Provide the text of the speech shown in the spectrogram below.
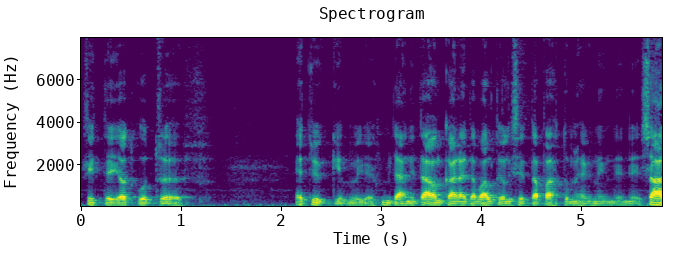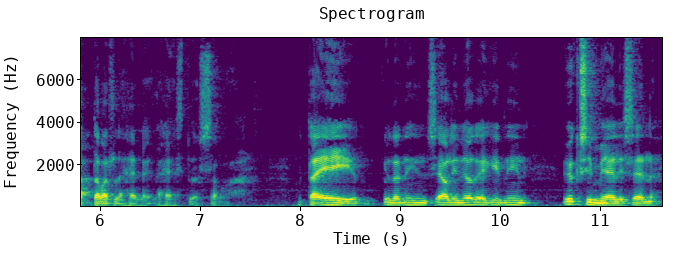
Sitten jotkut etykki, mitä niitä onkaan näitä valtiollisia tapahtumia, niin, niin, niin saattavat lähelle lähestyä samaa. Mutta ei, kyllä niin, se oli jotenkin niin yksimielisen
